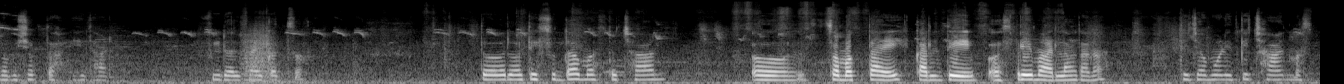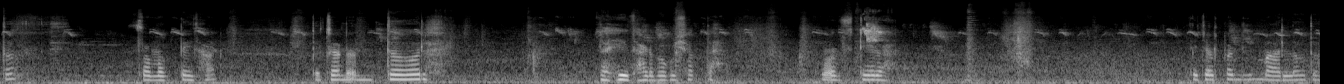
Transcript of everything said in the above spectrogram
बघू शकता हे झाड. फिडल फायकतचं तर ते सुद्धा मस्त छान चमकत आहे. कारण ते स्प्रे मारला होता ना. त्याच्यामुळे इतके छान मस्त चमकते झाड. त्याच्यानंतर हे झाड बघू शकता. मॉन्स्टेरा त्याच्यावर पण मारलं होतं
